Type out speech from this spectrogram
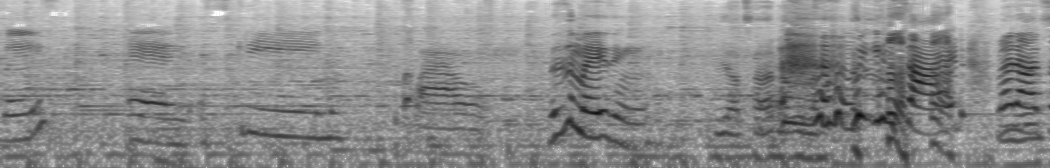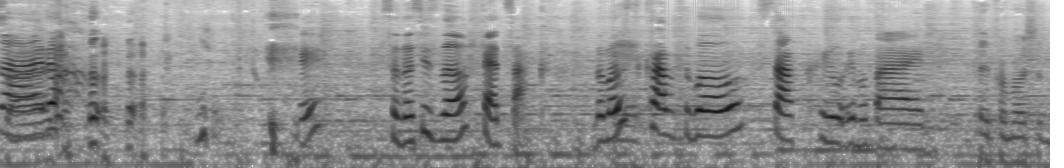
space and a screen. Wow, this is amazing. We outside. we inside, but We outside. okay, so this is the fat sack, the most comfortable sack you'll ever find. Paid promotion.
